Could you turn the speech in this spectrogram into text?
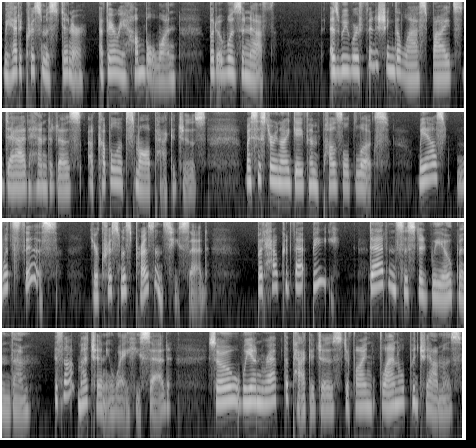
We had a Christmas dinner, a very humble one, but it was enough. As we were finishing the last bites, Dad handed us a couple of small packages. My sister and I gave him puzzled looks. We asked, What's this? Your Christmas presents, he said. But how could that be? Dad insisted we open them. It's not much anyway, he said. So we unwrapped the packages to find flannel pajamas.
